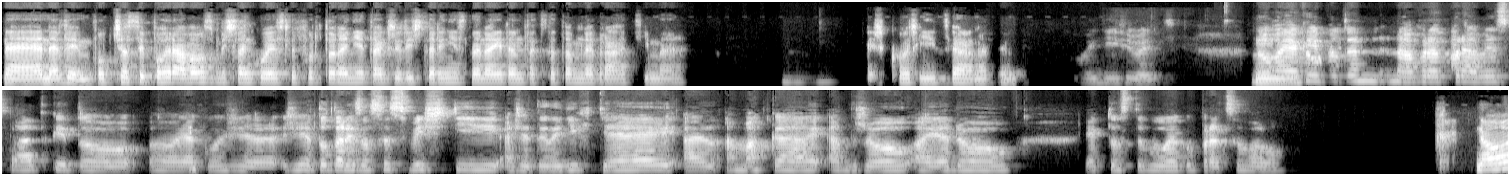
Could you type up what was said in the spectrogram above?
Ne, nevím. Občas si pohrávám s myšlenkou, jestli furt to není tak, že když tady nic nenajdem, tak se tam nevrátíme. Těžko říct, já nevím. Vidíš, veď. No mm. a jaký byl ten návrat právě zpátky, to, eh, jako že, že to tady zase sviští a že ty lidi chtějí a, a makají a dřou a jedou. Jak to s tebou jako pracovalo? No,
